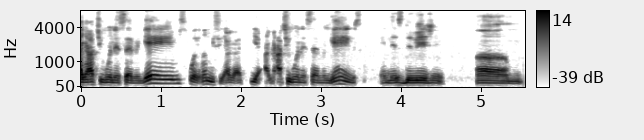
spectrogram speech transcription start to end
I got you winning seven games. Wait, let me see. I got, yeah, I got you winning seven games in this division. Um,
